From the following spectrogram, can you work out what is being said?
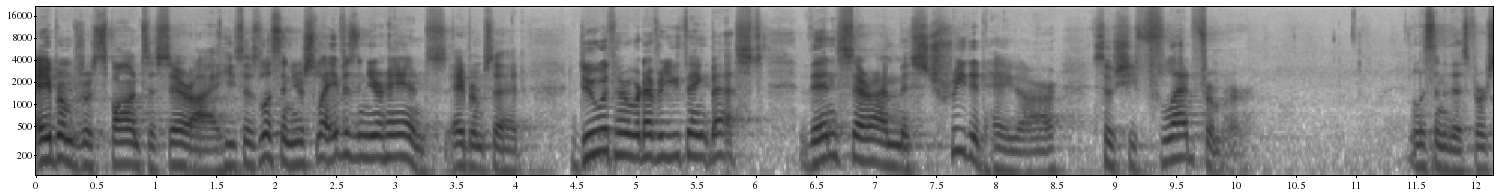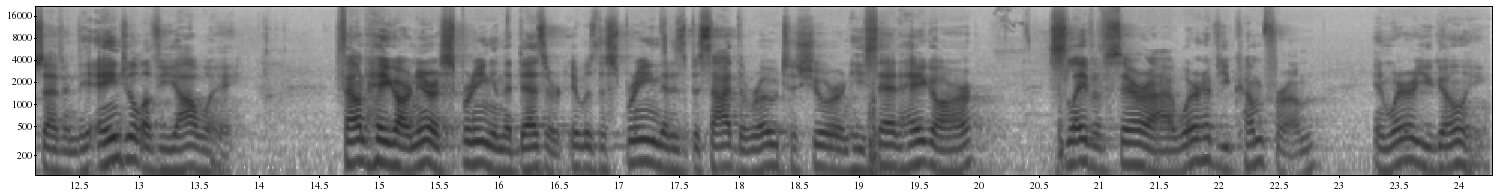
Abram's response to Sarai. He says, Listen, your slave is in your hands, Abram said. Do with her whatever you think best. Then Sarai mistreated Hagar so she fled from her. Listen to this, verse 7. The angel of Yahweh found Hagar near a spring in the desert. It was the spring that is beside the road to Shur. And he said, Hagar, slave of Sarai, where have you come from and where are you going?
